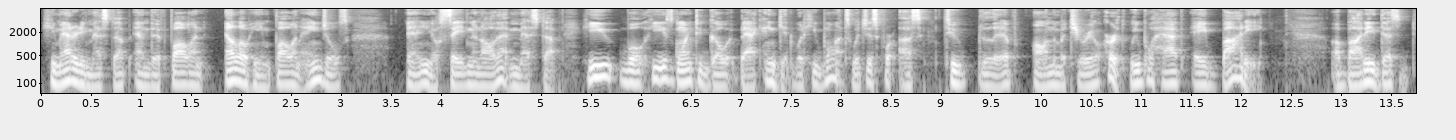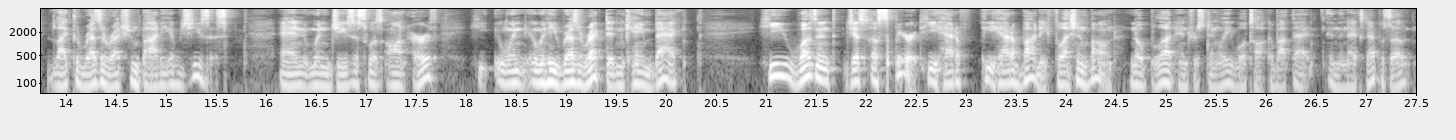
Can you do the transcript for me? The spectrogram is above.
humanity messed up, and the fallen Elohim, fallen angels, and you know Satan and all that messed up. He will he is going to go back and get what he wants, which is for us to live on the material earth. We will have a body, a body that's like the resurrection body of Jesus. And when Jesus was on earth, he, when when he resurrected and came back, he wasn't just a spirit. He had a he had a body, flesh and bone, no blood. Interestingly, we'll talk about that in the next episode.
